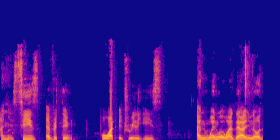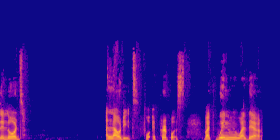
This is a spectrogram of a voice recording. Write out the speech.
and he sees everything for what it really is. And when we were there, you know, the Lord allowed it for a purpose. But when we were there,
